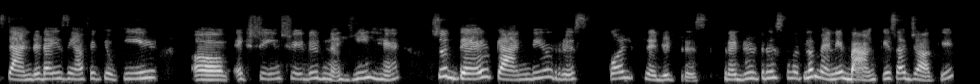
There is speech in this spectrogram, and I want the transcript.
स्टैंडर्डाइज या फिर क्योंकि ये एक्सचेंज ट्रेडेड नहीं है so there can be a risk called credit risk credit risk मतलब मैंने बैंक के साथ जाके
